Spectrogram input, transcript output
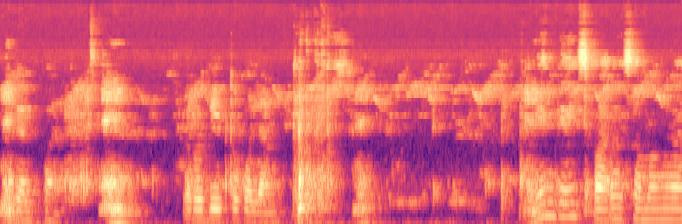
Tagal pa. Pero dito ko lang. Ayan guys, para sa mga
